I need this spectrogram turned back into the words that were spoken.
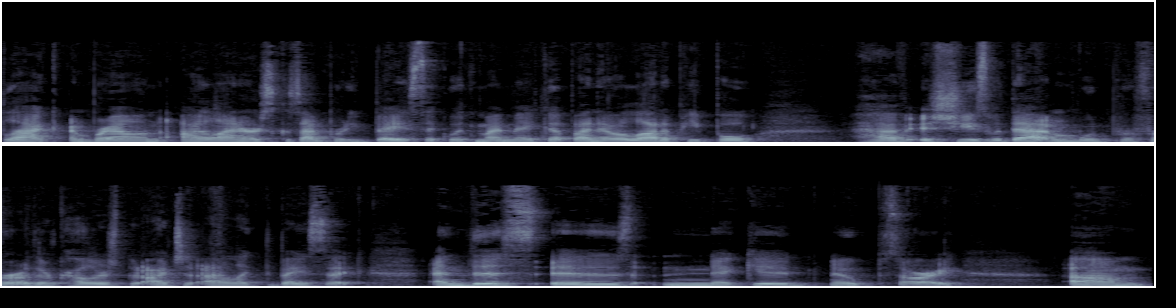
black and brown eyeliners because I'm pretty basic with my makeup. I know a lot of people have issues with that and would prefer other colors, but I, just, I like the basic. And this is Naked, nope, sorry, um,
